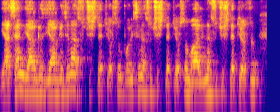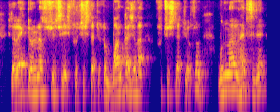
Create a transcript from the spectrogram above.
Ya sen yargı, yargıcına suç işletiyorsun, polisine suç işletiyorsun, valine suç işletiyorsun, işte rektörüne suç, suç işletiyorsun, bankacına suç işletiyorsun. Bunların hepsini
